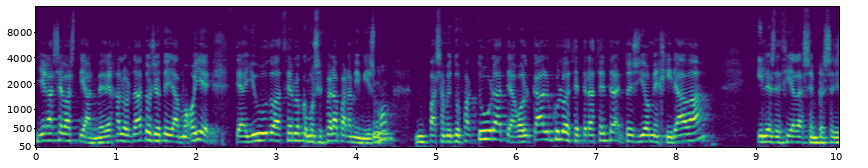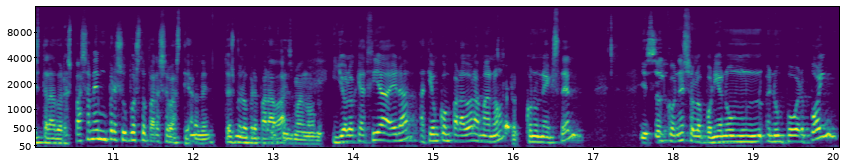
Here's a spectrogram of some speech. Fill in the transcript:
Llega Sebastián, me deja los datos, yo te llamo, oye, te ayudo a hacerlo como si fuera para mí mismo. Pásame tu factura, te hago el cálculo, etcétera, etcétera. Entonces yo me giraba y les decía a las empresas instaladoras, pásame un presupuesto para Sebastián. Entonces me lo preparaba. Y yo lo que hacía era, hacía un comparador a mano con un Excel. ¿Y, con eso lo ponía en un, en un, PowerPoint,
